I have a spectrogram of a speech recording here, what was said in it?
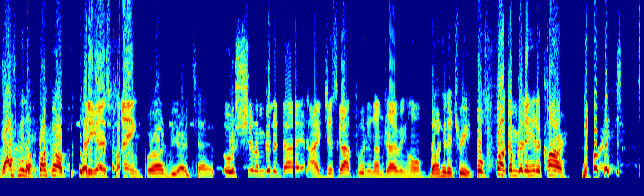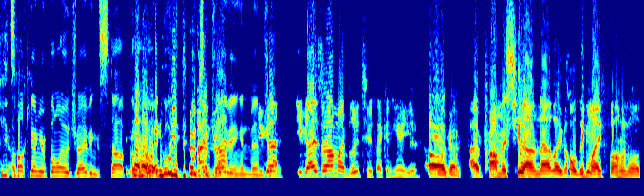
Gas me the fuck up! What are you guys playing? We're on VR chat. Oh shit, I'm gonna die. I just got food and I'm driving home. Don't hit a tree. Oh fuck, I'm gonna hit a car. You talking on your phone while driving? Stop. Go, No, go, when go you do focus that- driving and You, Benji. got, you guys are on my Bluetooth. I can hear you. Oh, okay. I promise you, I'm not like holding my phone while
